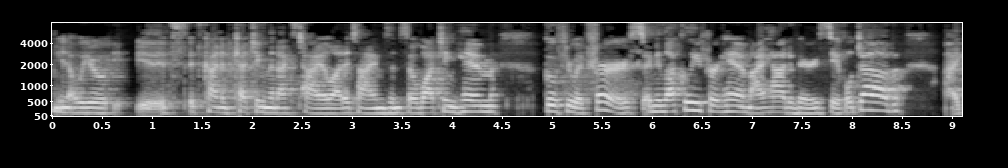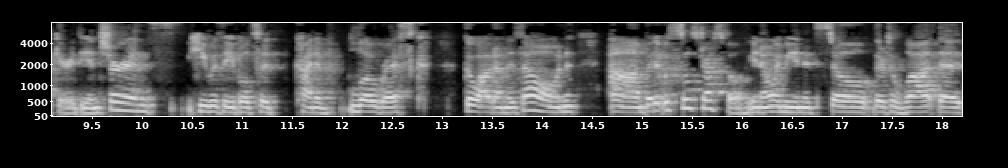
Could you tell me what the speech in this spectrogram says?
you know, you it's it's kind of catching the next high a lot of times, and so watching him go through it first. I mean, luckily for him, I had a very stable job. I carried the insurance. He was able to kind of low risk go out on his own. Um, but it was still stressful, you know, I mean, it's still, there's a lot that,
